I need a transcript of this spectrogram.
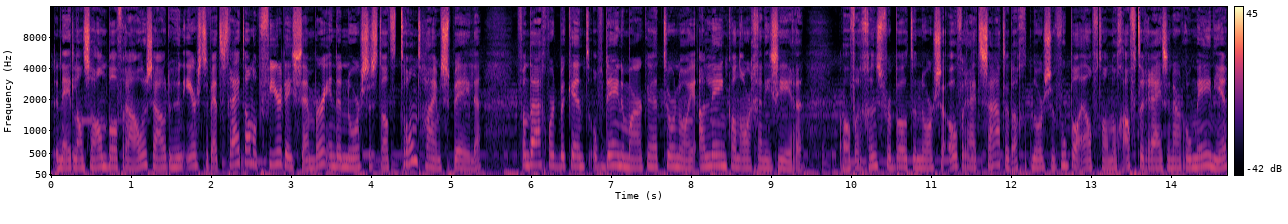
De Nederlandse handbalvrouwen zouden hun eerste wedstrijd dan op 4 december in de Noorse stad Trondheim spelen. Vandaag wordt bekend of Denemarken het toernooi alleen kan organiseren. Overigens verbood de Noorse overheid zaterdag het Noorse voetbalelftal nog af te reizen naar Roemenië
